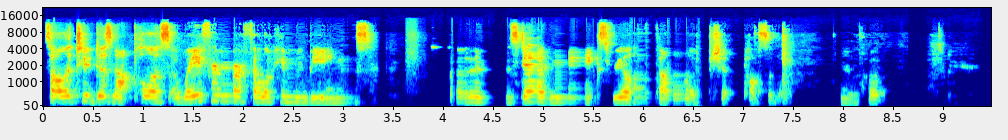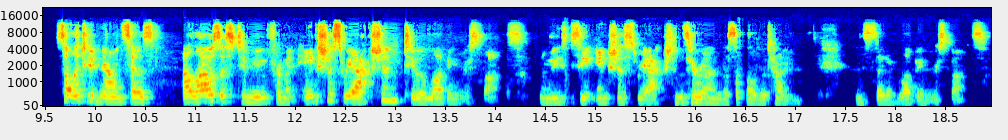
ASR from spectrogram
Solitude does not pull us away from our fellow human beings, but instead makes real fellowship possible. Solitude Nouwen says, allows us to move from an anxious reaction to a loving response. And we see anxious reactions around us all the time instead of loving response.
